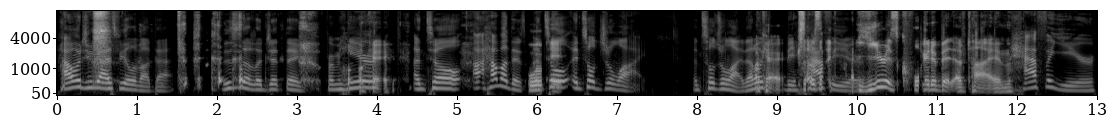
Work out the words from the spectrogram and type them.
How would you guys feel about that? This is a legit thing. From here Okay. until uh, how about this? Wait. Until until July. Until July. That'll Okay. be was half like, a year. A year is quite a bit of time. Half a year.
